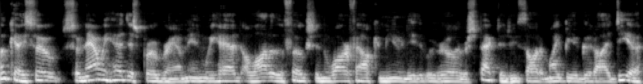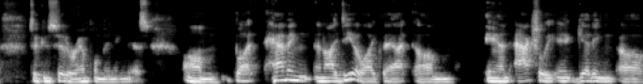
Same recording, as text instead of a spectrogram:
Okay, so so now we had this program, and we had a lot of the folks in the waterfowl community that we really respected who thought it might be a good idea to consider implementing this. Um, but having an idea like that um, and actually getting uh,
